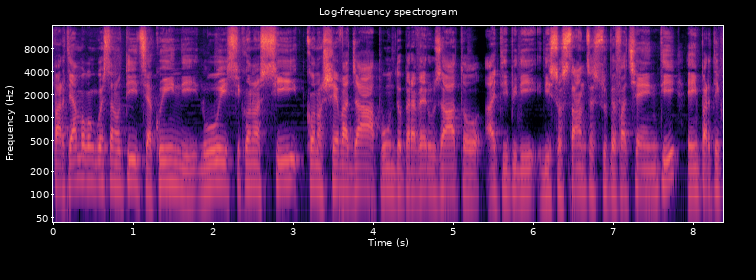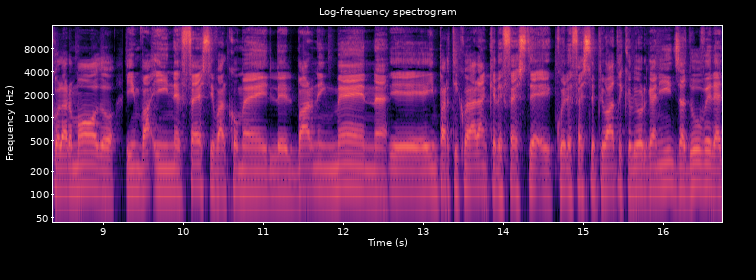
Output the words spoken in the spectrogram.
Partiamo con questa notizia, quindi lui si, conos- si, conosceva già appunto per aver usato ai tipi di, di sostanze stupefacenti e in particolar modo in, va- in festival come il, il, Burning Man e in particolare anche le feste, quelle feste private che lui organizza dove la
